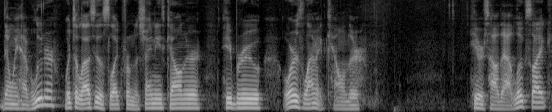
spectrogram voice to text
Then we have lunar, which allows you to select from the Chinese calendar, Hebrew, or Islamic calendar. Here's how that looks like.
